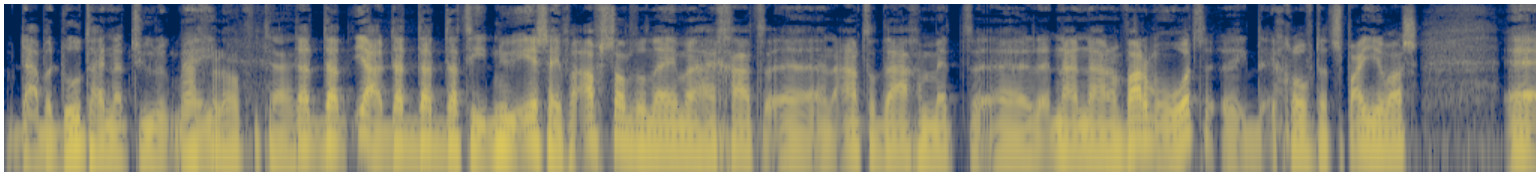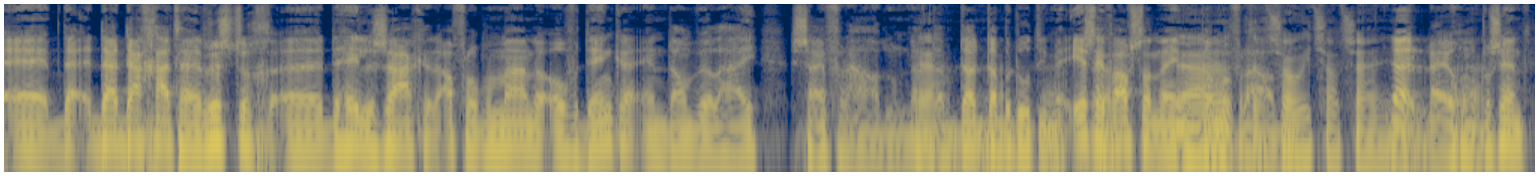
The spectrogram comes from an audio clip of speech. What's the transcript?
Daar bedoelt hij natuurlijk Na mee. verloop van tijd. Dat, dat, ja, dat, dat, dat hij nu eerst even afstand wil nemen. Hij gaat eh, een aantal dagen met, eh, naar, naar een warm oord. Ik, ik geloof dat Spanje was. Eh, eh, da- daar daar gaat hij rustig eh, de hele zaken de afgelopen maanden overdenken. En dan wil hij zijn verhaal doen. Nou, Ja. dat, dat, dat bedoelt hij mee. Eerst Ja. even afstand nemen, ja, dan dat, verhaal dat doen. zoiets zou het zijn. Ja, nee, 100 procent.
